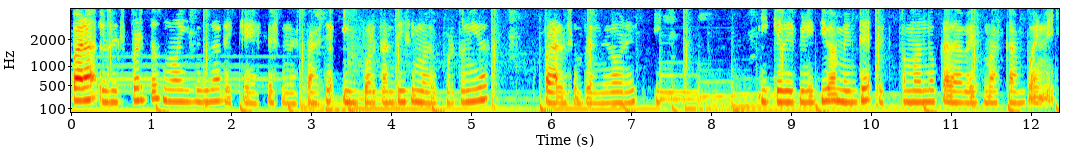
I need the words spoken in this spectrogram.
Para los expertos no hay duda de que este es un espacio importantísimo de oportunidad para los emprendedores y, y que definitivamente está tomando cada vez más campo en ello,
